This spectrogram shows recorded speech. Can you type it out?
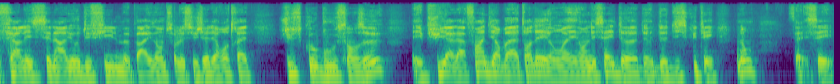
faire les scénarios du film, par exemple sur le sujet des retraites, jusqu'au bout sans eux, et puis à la fin dire bah attendez, on, on essaye de, de- de discuter. Non, c'est, c'est-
